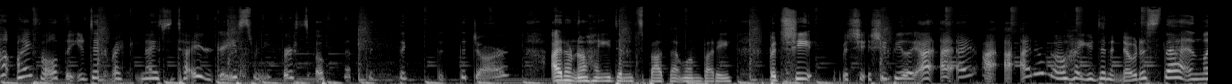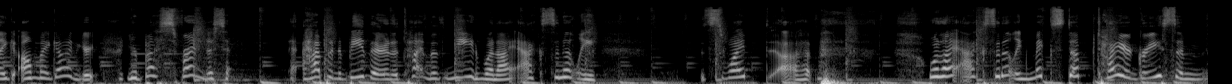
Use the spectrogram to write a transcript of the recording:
not my fault that you didn't recognize the tire grease when you first opened up the, the, the, the jar. I don't know how you didn't spot that one, buddy. But she, she, she'd be like, I, I, I, I don't know how you didn't notice that. And like, oh my god, your, your best friend just happened to be there in a time of need when I accidentally swiped uh, when I accidentally mixed up tire grease and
